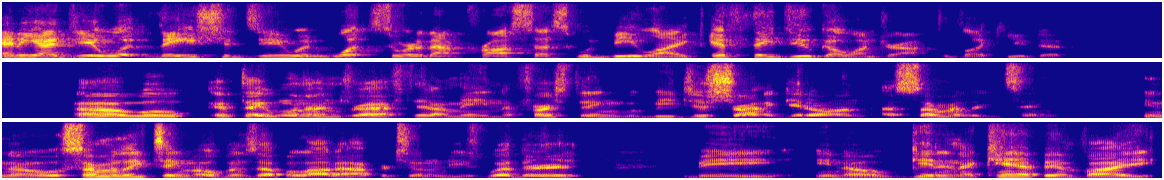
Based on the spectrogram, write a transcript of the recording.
Any mm-hmm. idea what they should do and what sort of that process would be like if they do go undrafted like you did? Uh, well, if they went undrafted, I mean, the first thing would be just trying to get on a summer league team. You know, summer league team opens up a lot of opportunities, whether it be, you know, getting a camp invite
